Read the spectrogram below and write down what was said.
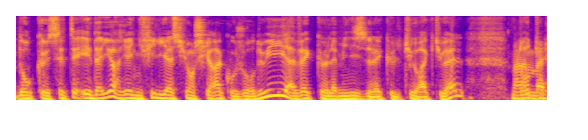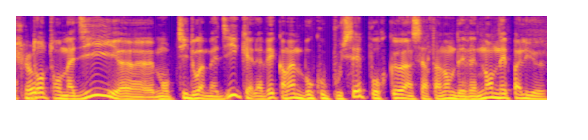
Donc c'était et d'ailleurs il y a une filiation Chirac aujourd'hui avec la ministre de la Culture actuelle, dont on, dont on, m'a dit, mon petit doigt m'a dit qu'elle avait quand même beaucoup poussé pour qu'un certain nombre d'événements n'aient pas lieu.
